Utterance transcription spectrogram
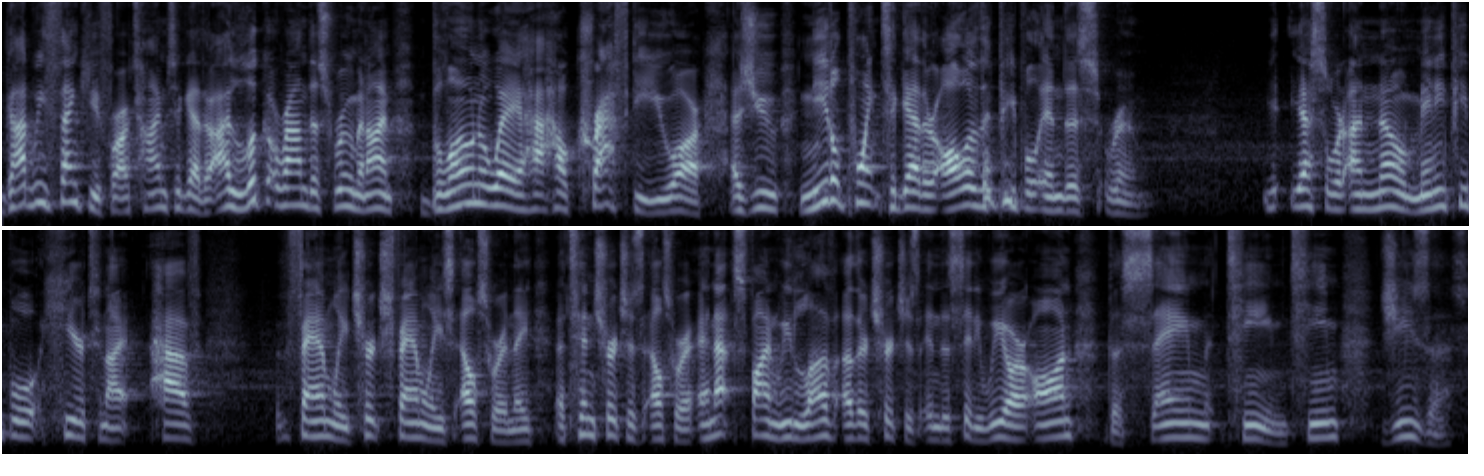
God, we thank you for our time together. I look around this room and I'm blown away how, how crafty you are as you needlepoint together all of the people in this room. Y- yes, Lord, I know many people here tonight have family, church families elsewhere, and they attend churches elsewhere, and that's fine. We love other churches in the city. We are on the same team, Team Jesus.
